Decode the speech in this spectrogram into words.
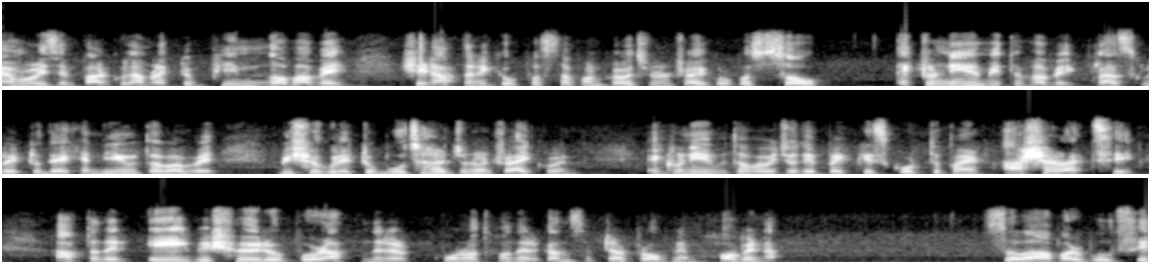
মেমোরিজম পার্টগুলো আমরা একটু ভিন্নভাবে সেটা আপনাদেরকে উপস্থাপন করার জন্য ট্রাই করব। সো একটু নিয়মিতভাবে ক্লাসগুলো একটু দেখেন, নিয়মিতভাবে বিষয়গুলো একটু বোঝার জন্য ট্রাই করেন। একটু নিয়মিতভাবে যদি প্র্যাকটিস করতে পারেন, আশা রাখছি আপনাদের এই বিষয়ের উপর আপনার কোনো ধরনের কনসেপ্টার প্রবলেম হবে না। সো আবার বলছি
